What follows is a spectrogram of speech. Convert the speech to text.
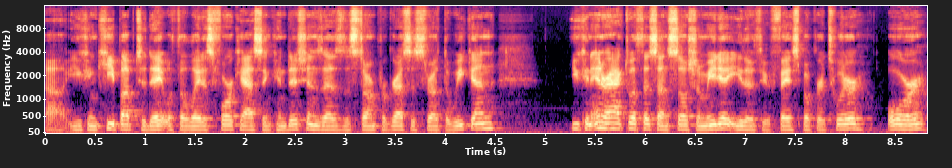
Uh, you can keep up to date with the latest forecasting conditions as the storm progresses throughout the weekend. You can interact with us on social media either through Facebook or Twitter, or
